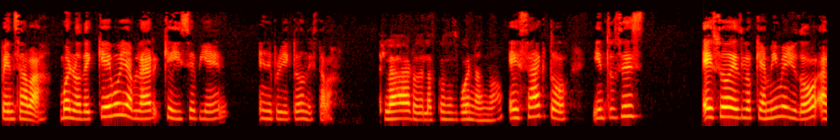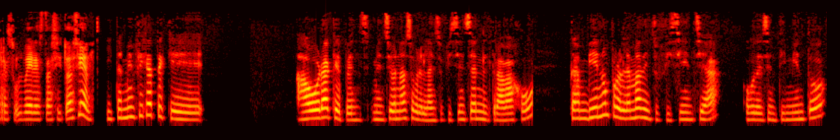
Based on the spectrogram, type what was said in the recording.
pensaba, bueno, ¿de qué voy a hablar que hice bien en el proyecto donde estaba? Claro, de las cosas buenas, ¿no? Exacto. Y entonces eso es lo que a mí me ayudó a resolver esta situación. Y también fíjate que ahora que mencionas sobre la insuficiencia en el trabajo, también un problema de insuficiencia o de sentimiento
